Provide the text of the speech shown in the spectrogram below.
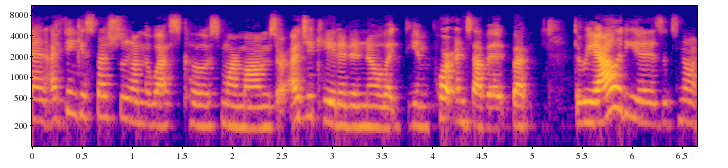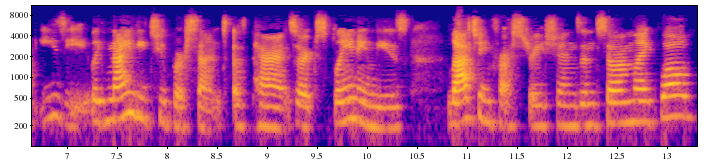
and I think especially on the West Coast, more moms are educated and know like the importance of it, but the reality is it's not easy. Like 92% of parents are explaining these latching frustrations. And so I'm like, well,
